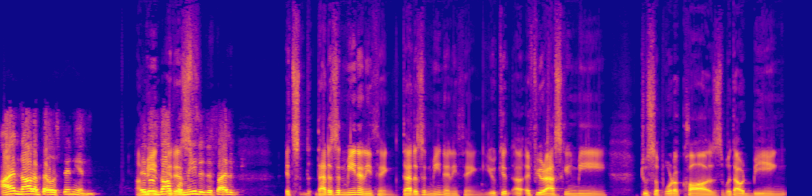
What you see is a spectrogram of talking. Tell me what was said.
I'm not a Palestinian. I it mean, is not it for is, me to decide. It's that doesn't mean anything. That doesn't mean anything. You could, uh, if you're asking me to support a cause without being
